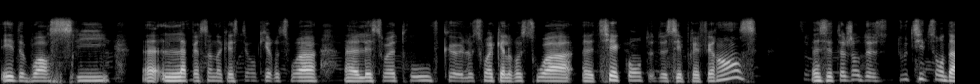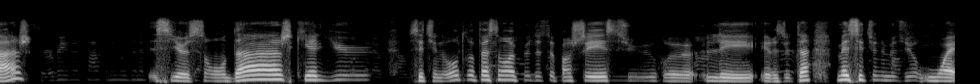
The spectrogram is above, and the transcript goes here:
et de voir si euh, la personne en question qui reçoit euh, les soins trouve que le soin qu'elle reçoit tient compte de ses préférences. C'est un genre d'outil de sondage s'il y a un sondage qui a lieu, c'est une autre façon un peu de se pencher sur euh, les résultats, mais c'est une mesure moins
